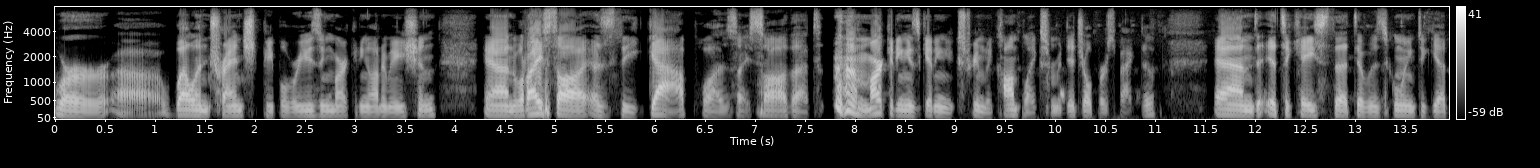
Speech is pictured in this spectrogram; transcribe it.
were uh, well entrenched. People were using marketing automation. And what I saw as the gap was I saw that marketing is getting extremely complex from a digital perspective. And it's a case that it was going to get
